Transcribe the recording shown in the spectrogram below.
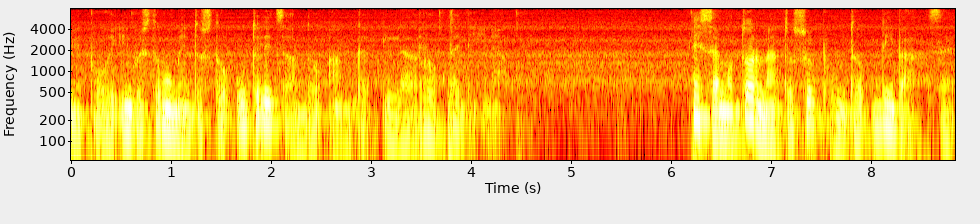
e poi in questo momento sto utilizzando anche la rotellina. E siamo tornati sul punto di base.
